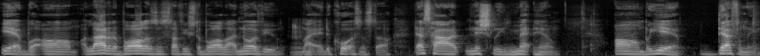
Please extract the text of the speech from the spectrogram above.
Yeah, but um, a lot of the ballers and stuff used to ball like Norview, Mm-hmm. like at the courts and stuff. That's how I initially met him. Um, but yeah, definitely,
